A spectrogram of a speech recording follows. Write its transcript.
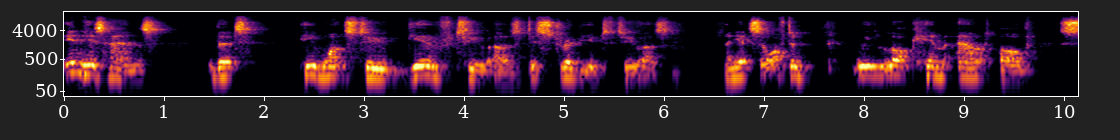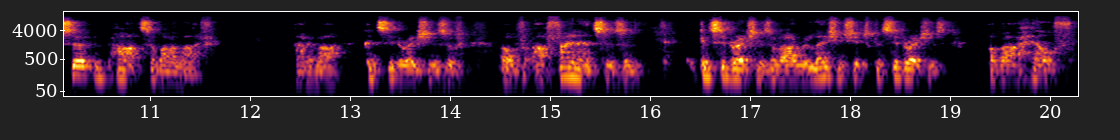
in his hands that he wants to give to us, distribute to us. And yet, so often, we lock him out of certain parts of our life, out of our considerations of, of our finances and considerations of our relationships, considerations of our health.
